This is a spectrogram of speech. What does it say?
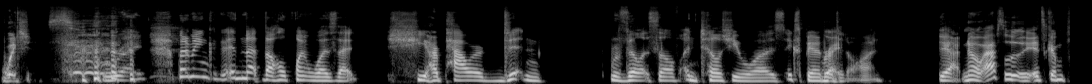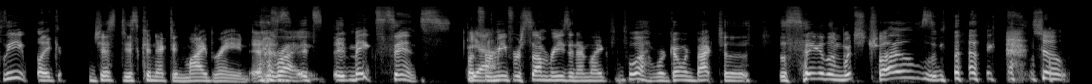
witches. right. But I mean, and that the whole point was that she her power didn't reveal itself until she was experimented on. Yeah, no, absolutely. It's complete like just disconnect in my brain. Right. It's it makes sense. But Yeah. for me, for some reason, I'm like, "Whoa, we're going back to the Salem witch trials. So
